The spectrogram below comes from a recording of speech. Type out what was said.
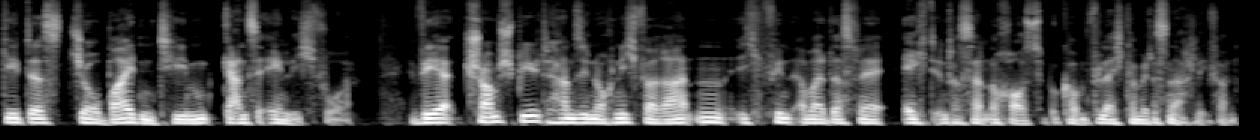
geht das Joe Biden-Team ganz ähnlich vor. Wer Trump spielt, haben sie noch nicht verraten. Ich finde aber, das wäre echt interessant noch rauszubekommen. Vielleicht können wir das nachliefern.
